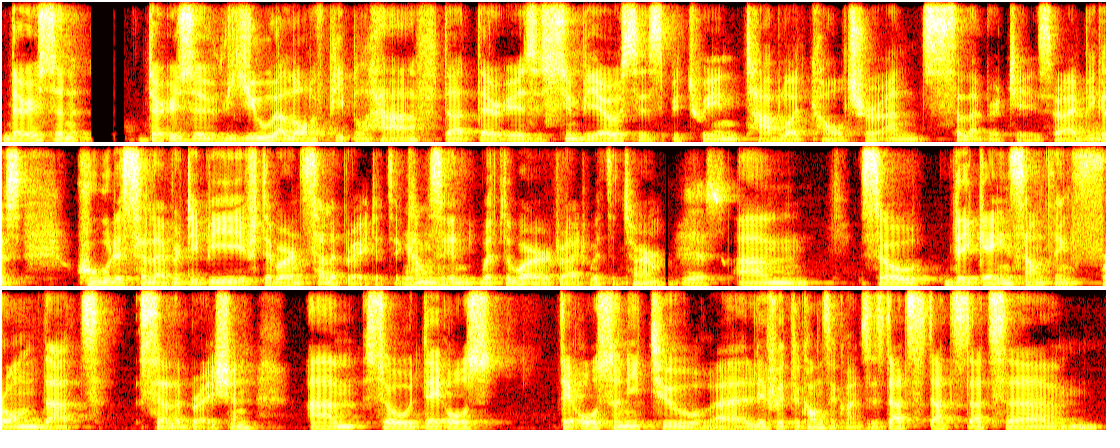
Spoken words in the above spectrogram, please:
there is an there is a view a lot of people have that there is a symbiosis between tabloid culture and celebrities, right? Mm-hmm. Because who would a celebrity be if they weren't celebrated? It mm-hmm. comes in with the word, right? With the term. Yes. Um, so they gain something from that celebration. Um, so they also they also need to uh, live with the consequences. That's that's that's um,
